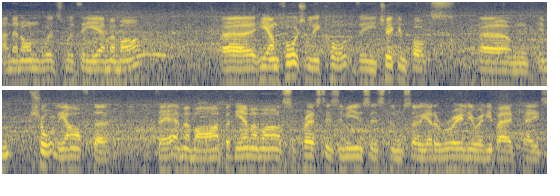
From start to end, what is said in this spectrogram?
and then onwards with the MMR. Uh, he unfortunately caught the chickenpox um, shortly after the MMR, but the MMR suppressed his immune system, so he had a really, really bad case.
